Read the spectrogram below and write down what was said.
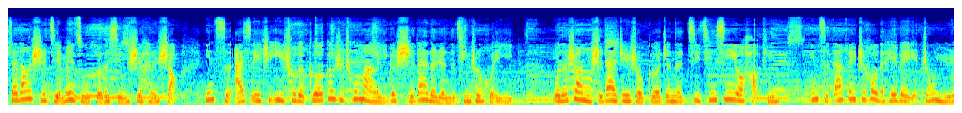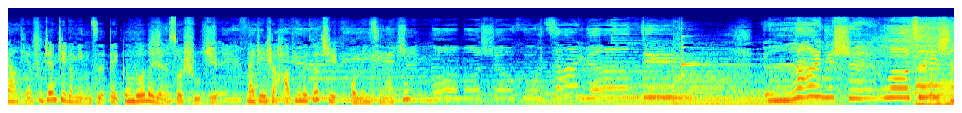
在当时姐妹组合的形式很少，因此 S.H.E 出的歌更是充满了一个时代的人的青春回忆。我的少女时代这首歌真的既清新又好听，因此单飞之后的黑贝也终于让田馥甄这个名字被更多的人所熟知。那这首好听的歌曲，我们一起来听。默默守护在原。原来你是我最想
